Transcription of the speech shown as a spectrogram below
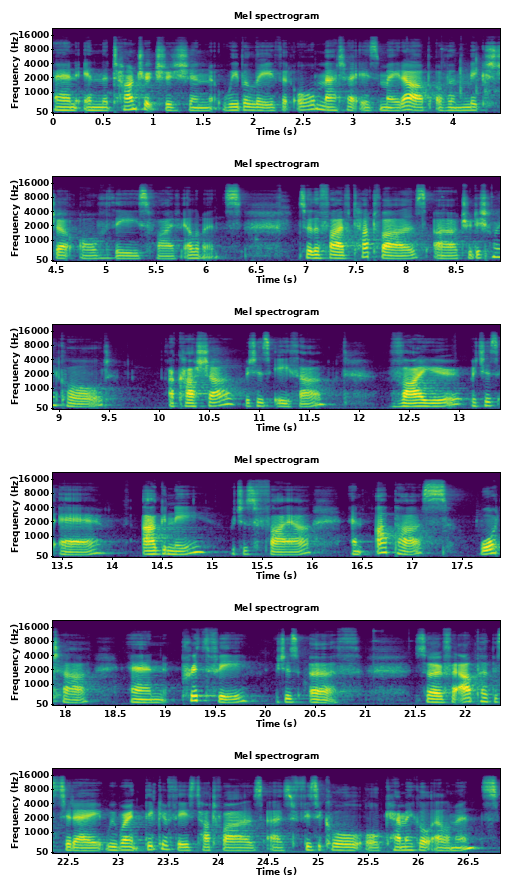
And in the Tantric tradition, we believe that all matter is made up of a mixture of these five elements. So the five tattvas are traditionally called Akasha, which is ether, Vayu, which is air, Agni, which is fire, and Apas, water, and Prithvi, which is earth. So, for our purpose today, we won't think of these tattvas as physical or chemical elements.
